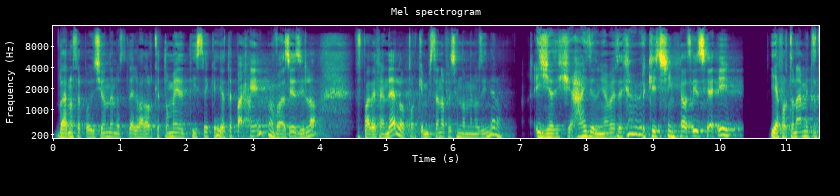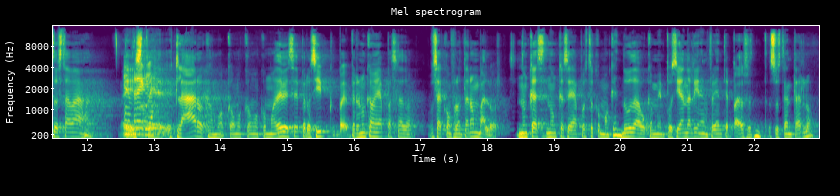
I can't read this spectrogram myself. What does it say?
dar nuestra posición del valor que tú me diste, que yo te pagué, por así decirlo, pues para defenderlo, porque me están ofreciendo menos dinero. Y yo dije, ay, Dios mío, a ver, déjame ver qué chingados dice ahí. Y afortunadamente todo estaba En este, regla. Claro, como, como, como, como debe ser, pero sí, pero nunca me había pasado. O sea, confrontar un valor. Nunca, nunca se había puesto como que en duda o que me pusieran a alguien enfrente para sust- sustentarlo.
